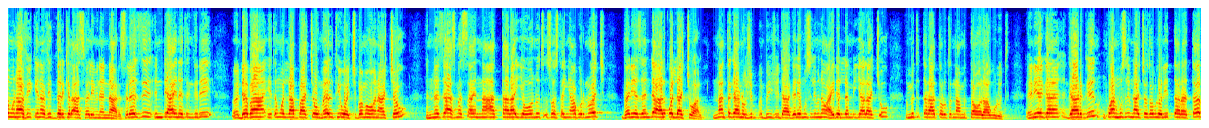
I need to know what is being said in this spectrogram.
ልሙናፊቂነ ፊ ደርክ ልአስፈሊ ምንናር ስለዚህ እንዲህ አይነት እንግዲህ ደባ የተሞላባቸው መልቲዎች በመሆናቸው እነዚህ አስመሳይና አታላይ የሆኑት ሶስተኛ ቡድኖች በእኔ ዘንድ አልቆላችኋል። እናንተ ጋር ነው ብዥዳ ገሌ ሙስሊም ነው አይደለም እያላችሁ የምትጠራጠሩትና የምታወላውሉት። እኔ ጋር ግን እንኳን ሙስሊም ናቸው ተብሎ ሊጠረጠር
